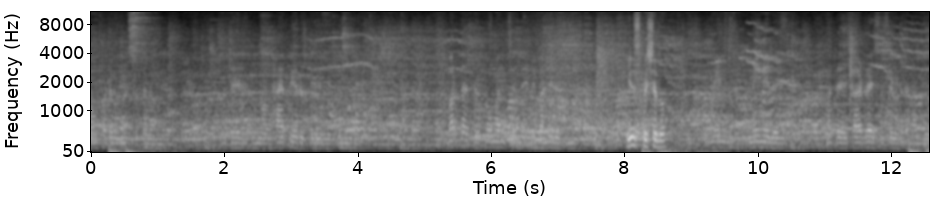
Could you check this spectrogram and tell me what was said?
ಕಂಫರ್ಟೇಬಲ್ ಅನಿಸುತ್ತೆ ನಮಗೆ. ಮತ್ತು ತುಂಬ ಹ್ಯಾಪಿ ಇರುತ್ತೆ ತುಂಬ. ಬರ್ತಾ ಇರ್ತೀವಿ ಟೂ ಮಂತ್ಸಲ್ಲಿ ಇಲ್ಲಿ ಬಂದಿದೆ ತುಂಬ. ಏನು ಸ್ಪೆಷಲು ಮೀನು ಮೀನಿದೆ. ಮತ್ತು ಕರ್ಡ್ ರೈಸ್ ಸಿಗುತ್ತೆ ನಮಗೆ.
